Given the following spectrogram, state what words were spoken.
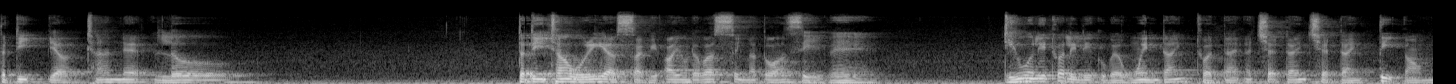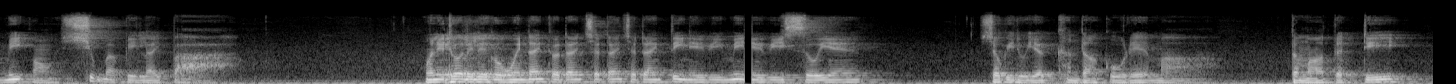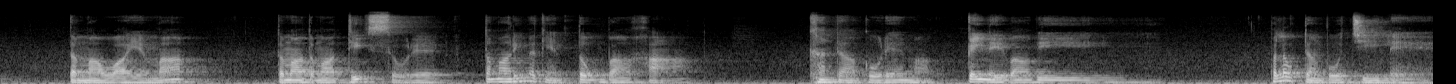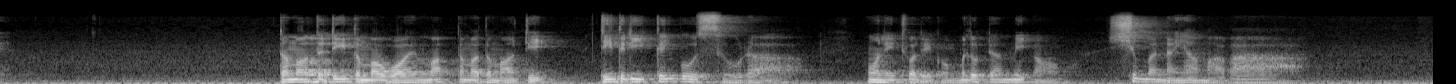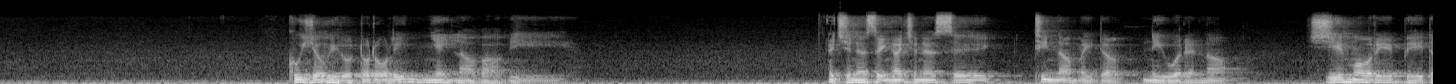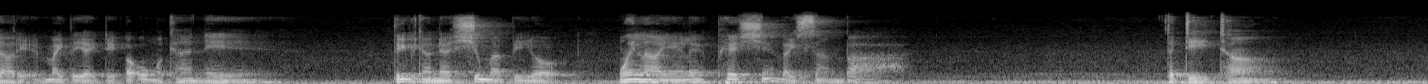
တတိပြထမ်းတဲ့အလုပ် တတိထဝရိယစိုက်ပြီးအာယုံတစ်ပါးစိတ်မသွားစေပဲဒီဝင်လေထွက်လေလေးကိုပဲဝင်တိုင်းထွက်တိုင်းအချက်တိုင်းချက်တိုင်းသိအောင်မိအောင်ရှုမှတ်ပေးလိုက်ပါဝင်လေထွက်လေလေးကိုဝင်တိုင်းထွက်တိုင်းချက်တိုင်းချက်တိုင်းသိနေပြီမိနေပြီဆိုရင်ယောဂီတို့ရဲ့ခန္ဓာကိုယ်ထဲမှာတမာတတိတမာဝါယမတမာတမာတိဆိုတဲ့ တမာရိမကင်၃ပါးဟာခန္ဓာကိုယ်ထဲမှာကိန်းနေပါပြီဘလောက်တန်ဖိုးကြီးလဲတမာတတိတမာဝါယမတမာတမာတိဒီတတိကိန်းဖို့ဆိုတာဝင်လေထွက်လေကိုမလွတ်တမ်းမိအောင် ရှုမှတ်နိုင်ရမှာပါခုယောဂီတို့တော်တော်လေးငြိမ်လာပါပြီ အချင်းနဲ့စိတ်ငါချင်းနဲ့စိတ်ထိနာမိတ်တော့နိဝရဏရေမော်ရီဘေတာတွေအမိုက်တရိုက်တွေအအုံမခံနဲ့သတိပဋ္ဌာန်နဲ့ရှုမှတ်ပြီးတော့ဝင်လာရင်လည်းဖယ်ရှင်းလိုက်စမ်းပါတတိထာ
